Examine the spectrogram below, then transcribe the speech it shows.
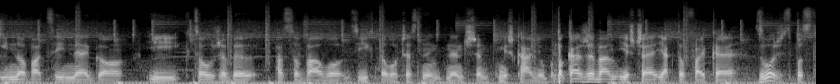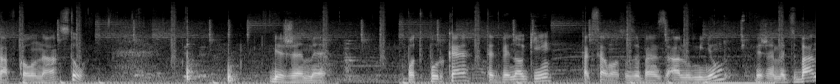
innowacyjnego i chcą, żeby pasowało z ich nowoczesnym wnętrzem w mieszkaniu. Pokażę Wam jeszcze, jak tą fajkę złożyć z podstawką na stół. Bierzemy podpórkę, te dwie nogi, tak samo są zrobione z aluminium. Bierzemy dzban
